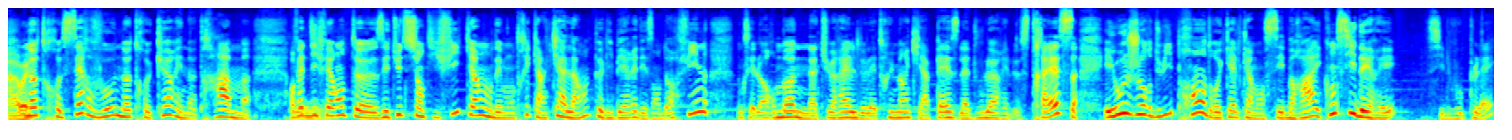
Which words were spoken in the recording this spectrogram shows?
Ah ouais. notre cerveau, notre cœur et notre âme. En fait, Oh. différentes euh, études scientifiques hein, ont démontré qu'un câlin peut libérer des endorphines. Donc, c'est l'hormone naturelle de l'être humain qui apaise la douleur et le stress. Et aujourd'hui, prendre quelqu'un dans ses bras est considéré, s'il vous plaît,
